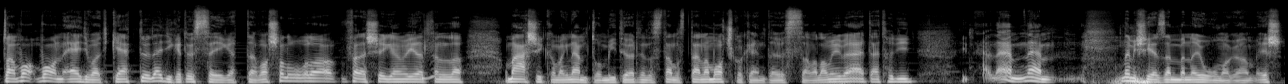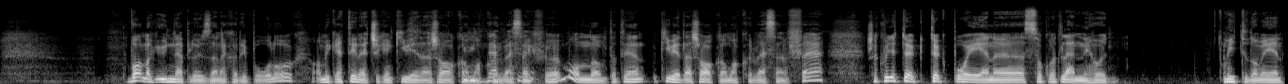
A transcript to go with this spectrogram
Talán van, van egy vagy kettő, de egyiket összeégette a vasalóval a feleségem véletlenül, a, a másikkal meg nem tudom, mi történt, aztán, aztán a macska kente össze valamivel, tehát hogy így, így nem, nem, nem is érzem benne jó magam, és vannak ünneplő zenekari pólók, amiket tényleg csak ilyen kivételes alkalmakkor veszek föl. Mondom, tehát ilyen kivételes alkalmakkor veszem fel, és akkor ugye tök, tök poén szokott lenni, hogy mit tudom én,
